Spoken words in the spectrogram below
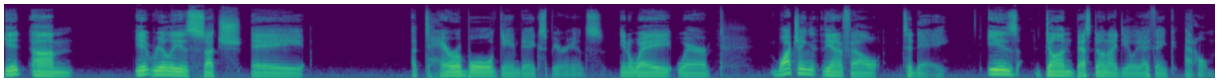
it um it really is such a a terrible game day experience in a way where watching the NFL today is done best done ideally I think at home.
